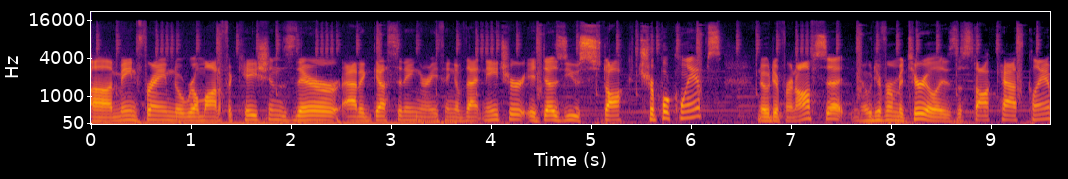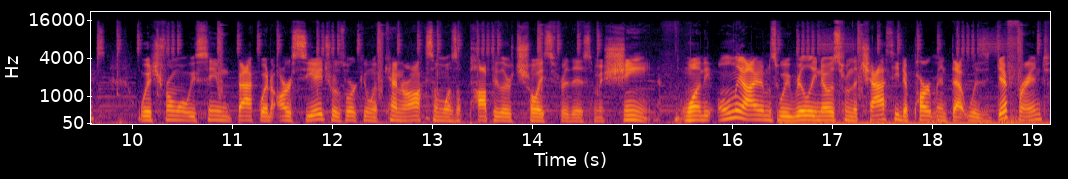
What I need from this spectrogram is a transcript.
uh, mainframe, no real modifications there, added gusseting or anything of that nature. It does use stock triple clamps, no different offset, no different material. It is the stock cast clamps, which from what we've seen back when RCH was working with Ken Roczen was a popular choice for this machine. One of the only items we really noticed from the chassis department that was different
